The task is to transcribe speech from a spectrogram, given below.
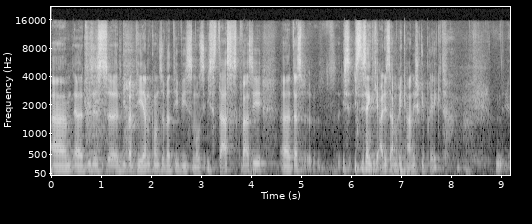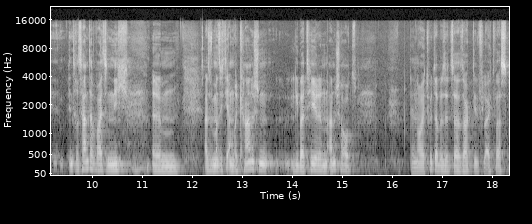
ähm, äh, dieses äh, libertären Konservativismus. Ist das quasi äh, das ist, ist das eigentlich alles amerikanisch geprägt? Interessanterweise nicht. Ähm, also wenn man sich die amerikanischen Libertärinnen anschaut, der neue Twitter-Besitzer sagt Ihnen vielleicht was,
